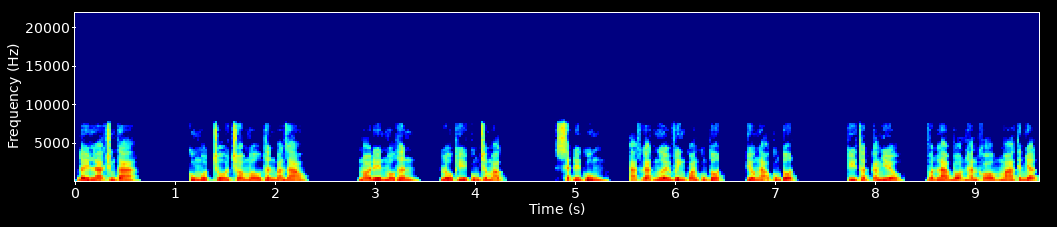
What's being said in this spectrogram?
Đây là chúng ta. Cùng một chỗ cho mẫu thân bàn giao. Nói đến mẫu thân lô kỳ cũng trầm mặc. Xét đến cùng gạt người vinh quang cũng tốt tiêu ngạo cũng tốt kỳ thật càng nhiều, vẫn là bọn hắn khó mà tiếp nhận,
